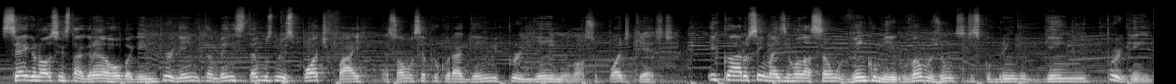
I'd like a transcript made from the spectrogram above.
segue o nosso Instagram, arroba Game por Game, também estamos no Spotify, é só você procurar Game por Game, o nosso podcast. E claro, sem mais enrolação, vem comigo, vamos juntos descobrindo game por game.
